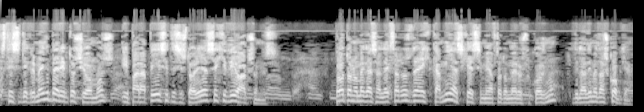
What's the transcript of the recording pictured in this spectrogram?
Στη συγκεκριμένη περίπτωση όμως, η παραποίηση της ιστορίας έχει δύο άξονες. Πρώτον, ο Μέγας Αλέξανδρος δεν έχει καμία σχέση με αυτό το μέρος του κόσμου, δηλαδή με τα Σκόπια.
